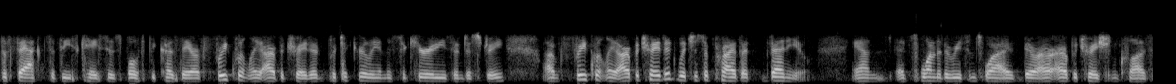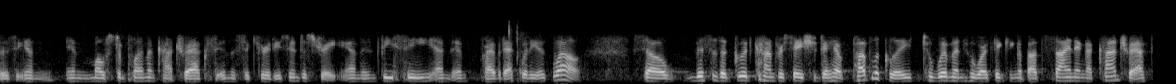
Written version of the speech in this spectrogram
the facts of these cases, both because they are frequently arbitrated, particularly in the securities industry, uh, frequently arbitrated, which is a private venue. And it's one of the reasons why there are arbitration clauses in, in most employment contracts in the securities industry and in VC and in private equity as well. So this is a good conversation to have publicly to women who are thinking about signing a contract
